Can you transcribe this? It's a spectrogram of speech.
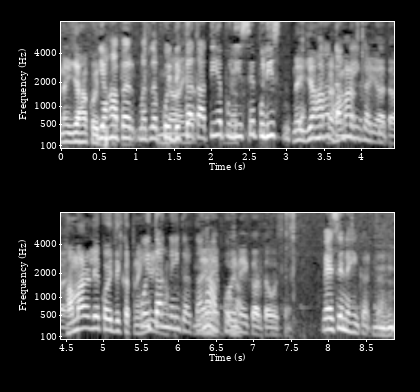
नहीं यहाँ कोई यहाँ पर मतलब कोई दिक्कत आती है पुलिस से? पुलिस नहीं यहाँ पे तंग हमारे नहीं करती। आता हमारे लिए कोई दिक्कत नहीं कोई तंग नहीं करता ना कोई नहीं करता वैसे नहीं करता। है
